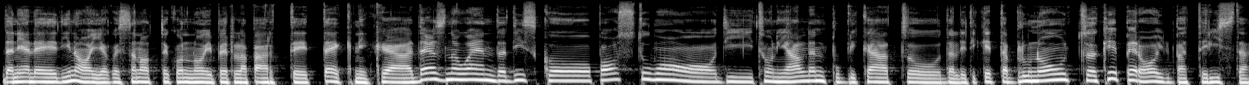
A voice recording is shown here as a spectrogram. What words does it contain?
Daniele Di Noia questa notte con noi per la parte tecnica. There's No End, disco postumo di Tony Allen pubblicato dall'etichetta Blue Note che però il batterista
